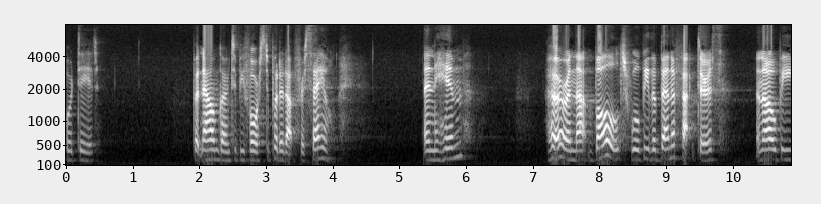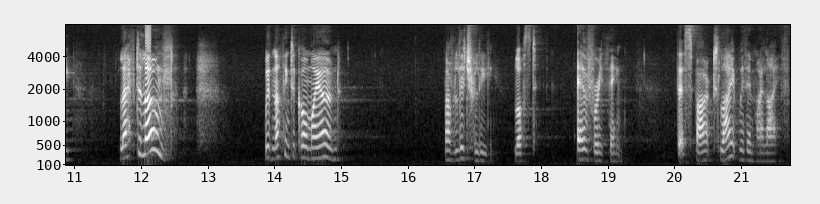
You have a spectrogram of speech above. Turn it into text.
Or did. But now I'm going to be forced to put it up for sale. And him, her, and that bulge will be the benefactors, and I'll be left alone, with nothing to call my own. I've literally lost everything that sparked light within my life.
